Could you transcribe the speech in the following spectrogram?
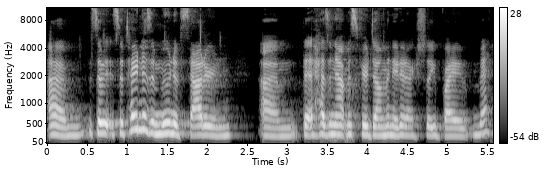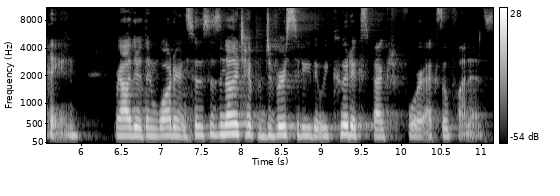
Um, so, so Titan is a moon of Saturn um, that has an atmosphere dominated actually by methane rather than water. And so this is another type of diversity that we could expect for exoplanets.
